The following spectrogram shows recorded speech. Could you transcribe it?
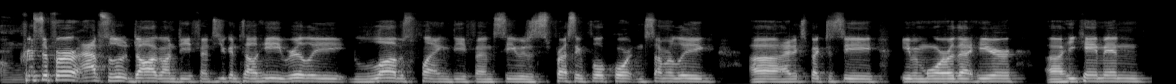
um, Christopher, absolute dog on defense. You can tell he really loves playing defense. He was pressing full court in summer league. Uh, I'd expect to see even more of that here. Uh, he came in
